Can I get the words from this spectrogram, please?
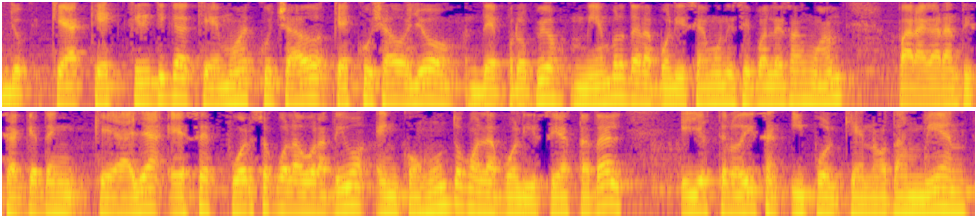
yo, que, es crítica que hemos escuchado, que he escuchado yo de propios miembros de la Policía Municipal de San Juan para garantizar que, que haya ese esfuerzo colaborativo en conjunto con la Policía Estatal. Ellos te lo dicen, y por qué no también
